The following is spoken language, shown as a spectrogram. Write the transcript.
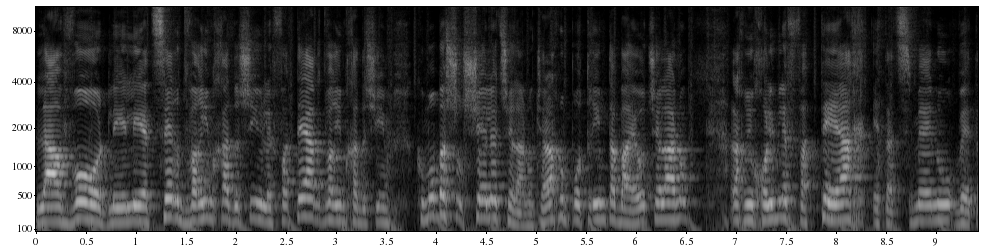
לעבוד, לייצר דברים חדשים, לפתח דברים חדשים, כמו בשושלת שלנו. כשאנחנו פותרים את הבעיות שלנו, אנחנו יכולים לפתח את עצמנו ואת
